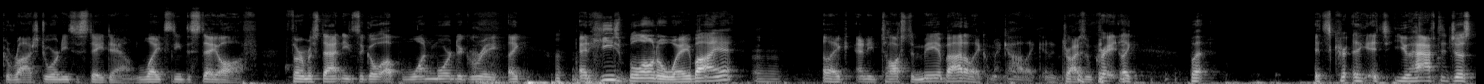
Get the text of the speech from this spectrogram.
garage door needs to stay down, lights need to stay off, thermostat needs to go up one more degree. Like, and he's blown away by it. Uh-huh. Like, and he talks to me about it, like, oh my God, like, and it drives him crazy. like, but it's it's you have to just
